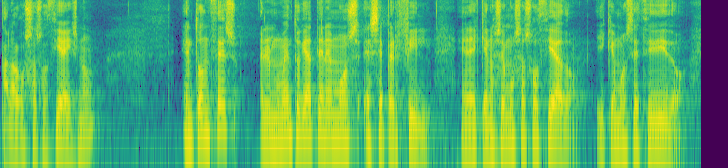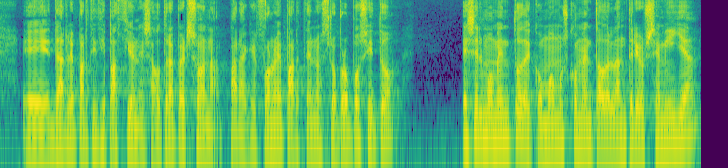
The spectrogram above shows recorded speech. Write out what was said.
para algo os asociáis, ¿no? Entonces, en el momento que ya tenemos ese perfil en el que nos hemos asociado y que hemos decidido eh, darle participaciones a otra persona para que forme parte de nuestro propósito, es el momento de, como hemos comentado en la anterior semilla,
